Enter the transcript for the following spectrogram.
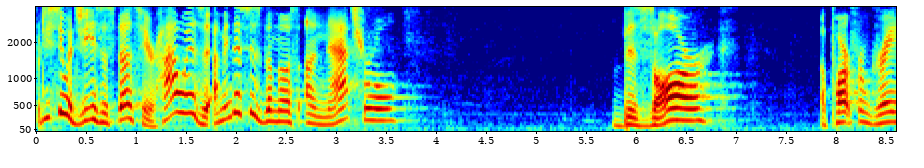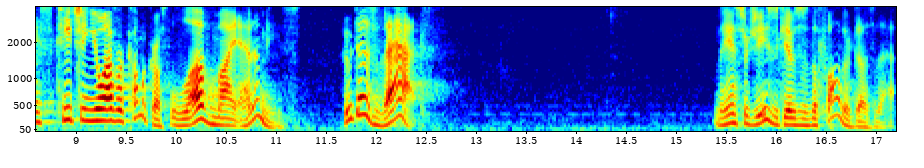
But you see what Jesus does here? How is it? I mean, this is the most unnatural, bizarre, apart from grace, teaching you'll ever come across. Love my enemies. Who does that? The answer Jesus gives is the Father does that.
